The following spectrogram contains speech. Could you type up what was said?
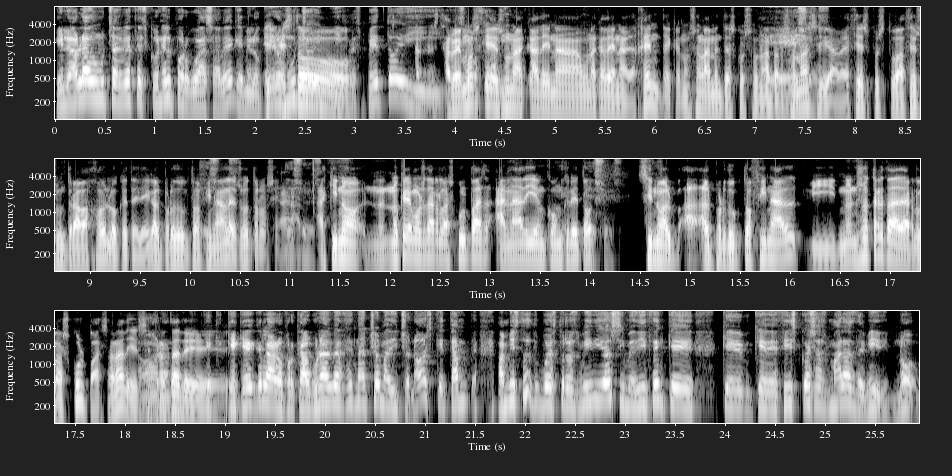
he hablado muchas veces con él por WhatsApp, ¿eh? Que me lo quiero mucho y, respeto. Y, sabemos que es una cadena, una cadena de gente, que no solamente es cosa de una persona, si a veces pues tú haces un trabajo y lo que te llega al producto final es, otro. O sea, aquí no, no queremos dar las culpas a nadie en concreto, sino al, producto final. Y no, se trata de dar las culpas a nadie, se trata de. Que, quede claro, porque algunas veces Nacho me ha dicho, no, es que han visto vuestros vídeos y me dicen que, decís cosas malas de mí. No,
